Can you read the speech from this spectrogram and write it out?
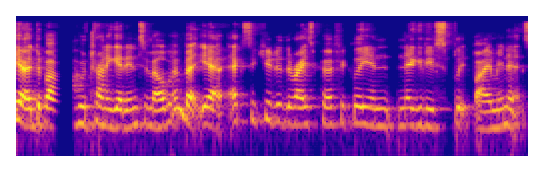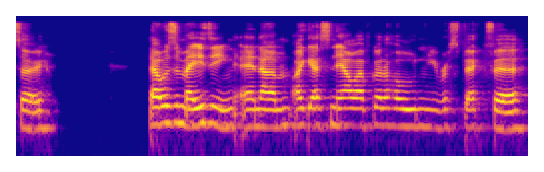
yeah, debacle trying to get into Melbourne, but yeah, executed the race perfectly and negative split by a minute. So that was amazing. And um, I guess now I've got a whole new respect for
